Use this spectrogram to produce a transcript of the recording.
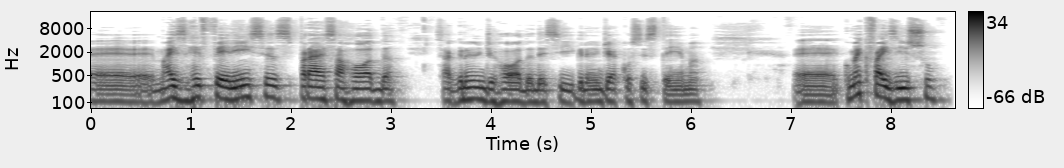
é, mais referências para essa roda, essa grande roda desse grande ecossistema. É, como é que faz isso?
